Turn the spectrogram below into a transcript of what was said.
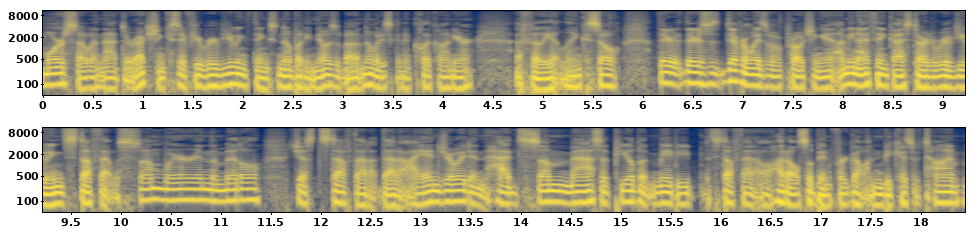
more so in that direction. Because if you're reviewing things nobody knows about, nobody's going to click on your affiliate link. So there, there's different ways of approaching it. I mean, I think I started reviewing stuff that was somewhere in the middle, just stuff that that I enjoyed and had some mass appeal, but maybe stuff that had also been forgotten because of time,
